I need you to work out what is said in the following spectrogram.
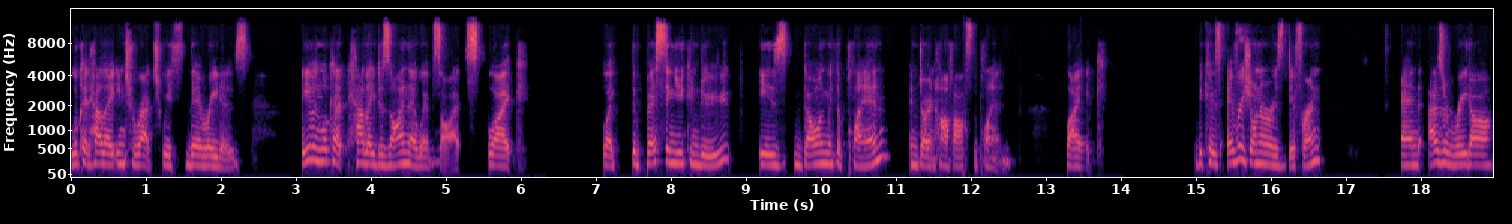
look at how they interact with their readers, even look at how they design their websites. Like, like the best thing you can do is go in with a plan and don't half-ass the plan. Like because every genre is different. And as a reader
